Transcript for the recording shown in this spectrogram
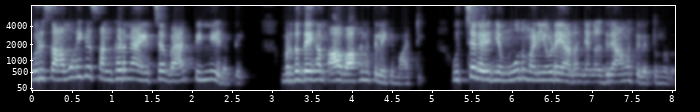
ഒരു സാമൂഹിക സംഘടന അയച്ച വാൻ പിന്നീടെത്തി. മൃതദേഹം ആ വാഹനത്തിലേക്ക് മാറ്റി. ഉച്ച കഴിഞ്ഞ് മൂന്ന് മണിയോടെയാണ് ഞങ്ങൾ ഗ്രാമത്തിലെത്തുന്നത്.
